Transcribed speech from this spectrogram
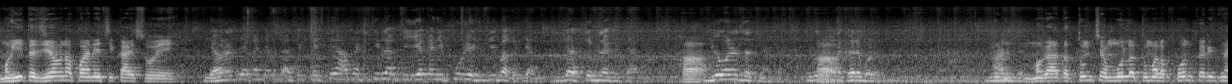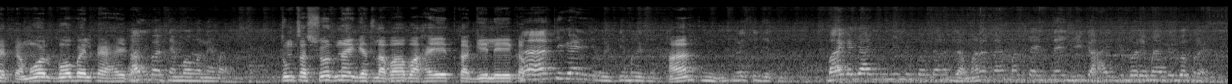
मग इथं जेवणा पाण्याची काय सोय? आहे? जेवणाचं एखाद्यामध्ये असं ते आपल्याला किती लागते एखादी पुढे ती बघायची आम्ही. जास्त बी लागते आम्ही. हा. जेवणच जात नाही. उगाच हा. तुम्हाला खरं बोलत नाही. आणि मग आता तुमच्या मुलं तुम्हाला फोन करीत नाहीत का? मोबाईल मोबाईल काय आहे. का? अजिबात नाही नाही माहिती तुमचा शोध नाही घेतला बाबा आहेत का गेले का? हा ती काय नाही ती बघत नाही हा? हं, लक्ष देत नाही. बायकाच्या जमाना काय म्हणता येत नाही जी आहे ती बरे माहिती गप्र आहे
